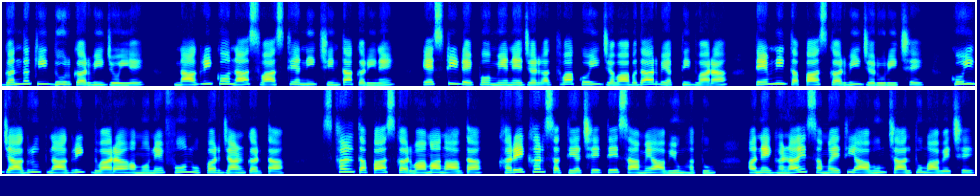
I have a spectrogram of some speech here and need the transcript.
ગંદકી દૂર કરવી જોઈએ. નાગરિકોના સ્વાસ્થ્યની ચિંતા કરીને એસટી ડેપો મેનેજર અથવા કોઈ જવાબદાર વ્યક્તિ દ્વારા તેમની તપાસ કરવી જરૂરી છે. કોઈ જાગૃત નાગરિક દ્વારા અમોને ફોન ઉપર જાણ કરતા સ્થળ તપાસ કરવામાં આવતા ખરેખર સત્ય છે તે સામે આવ્યું હતું અને ઘણાય સમયથી આવું ચાલતું આવે છે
